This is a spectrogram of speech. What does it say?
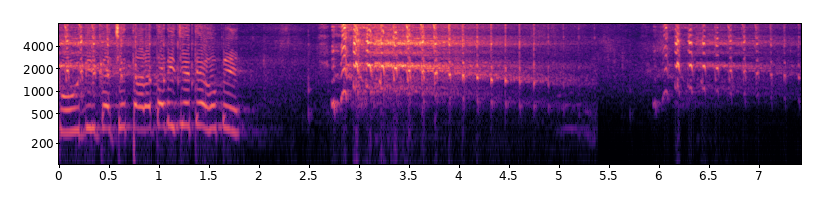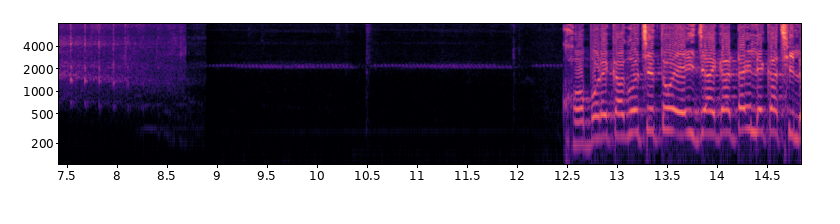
বৌদির কাছে তাড়াতাড়ি যেতে হবে। খবরের কাগজে তো এই জায়গাটাই লেখা ছিল,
